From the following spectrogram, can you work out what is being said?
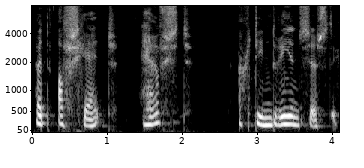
Het afscheid, herfst 1863.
